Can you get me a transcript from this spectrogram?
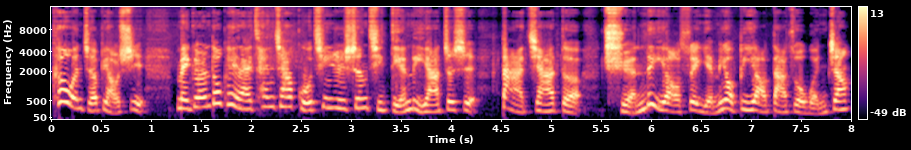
柯文哲表示，每个人都可以来参加国庆日升旗典礼呀，这是大家的权利哦，所以也没有必要大做文章。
